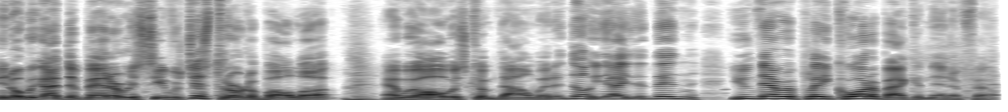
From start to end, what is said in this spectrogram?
you know, we got the better receivers. Just throw the ball up, and we'll always come down with it. No, yeah, then you've never played quarterback in the NFL.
